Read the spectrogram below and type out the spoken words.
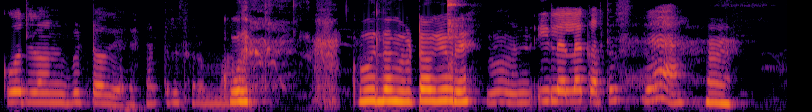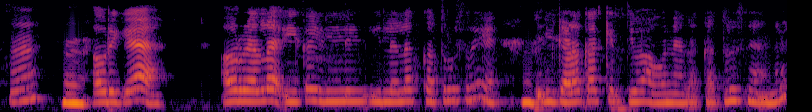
ಕೂದಲನ್ನು ಬಿಟ್ಟು ಹೋಗ್ಯಾರೆ ಕತ್ತರಿಸ್ರಮ್ಮ ಕೂದ್ಲಂದು ಬಿಟ್ಟು ಹೋಗಿವ್ರಿ ಇಲ್ಲೆಲ್ಲ ಕತ್ತರಿಸ್ದೆ. ಹ್ಞೂ ಹ್ಞೂ ಅವರಿಗೆ. ಅವರೆಲ್ಲ ಈಗ ಇಲ್ಲಿ ಇಲ್ಲೆಲ್ಲ ಕತ್ತರಿಸ್ರಿ. ಇಲ್ಲಿ ಕೆಳಗೆ ಹಾಕಿರ್ತೀವ ಅವನ್ನೆಲ್ಲ ಕತ್ತರಿಸ್ದೆ ಅಂದ್ರೆ.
